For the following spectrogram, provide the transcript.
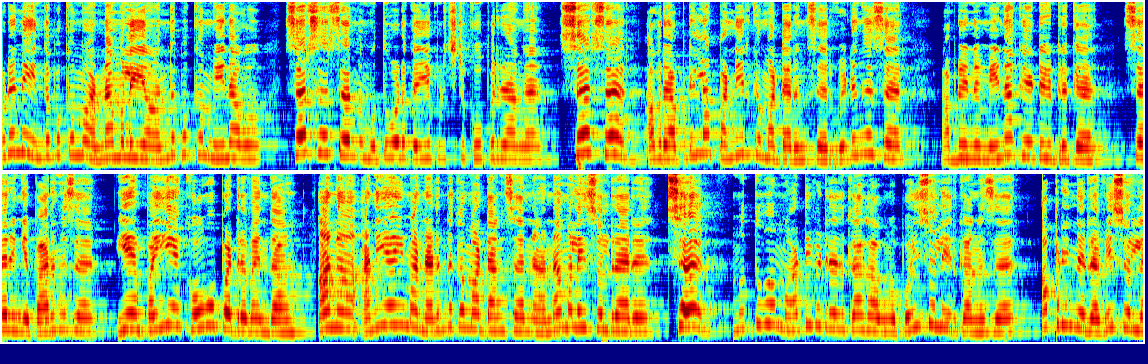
உடனே இந்த பக்கமும் அண்ணாமலையும் அந்த பக்கம் மீனாவும் சார் சார் சார்னு முத்துவோட கையை பிடிச்சிட்டு கூப்பிடுறாங்க. சார் சார் அவர் அப்படிலாம் பண்ணியிருக்க மாட்டாருங்க சார். விடுங்க சார் அப்படின்னு மீனா கேட்டுக்கிட்டு இருக்க. சார் இங்கே பாருங்க சார். என் பையன் கோவப்படுறவன் தான். ஆனால் அநியாயமாக நடந்துக்க மாட்டாங்க சார் அண்ணாமலை சொல்கிறாரு சார் முத்துவை மாட்டி விடுறதுக்காக அவங்க பொய் சொல்லியிருக்காங்க சார் அப்படின்னு ரவி சொல்ல.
